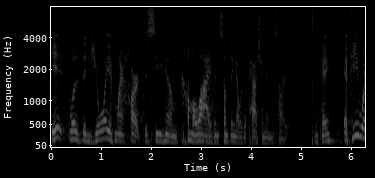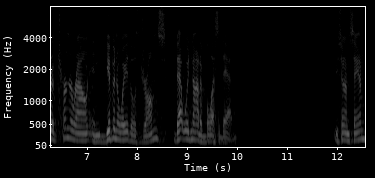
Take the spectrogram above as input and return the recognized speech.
it was the joy of my heart to see him come alive in something that was a passion in his heart. Okay? If he would have turned around and given away those drums, that would not have blessed dad. You see what I'm saying?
